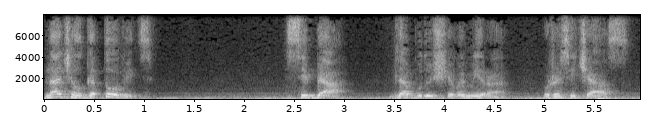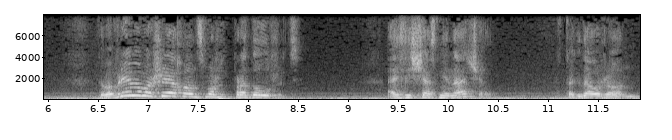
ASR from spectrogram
начал готовить себя для будущего мира уже сейчас, то во время Машеха он сможет продолжить. А если сейчас не начал, тогда уже он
